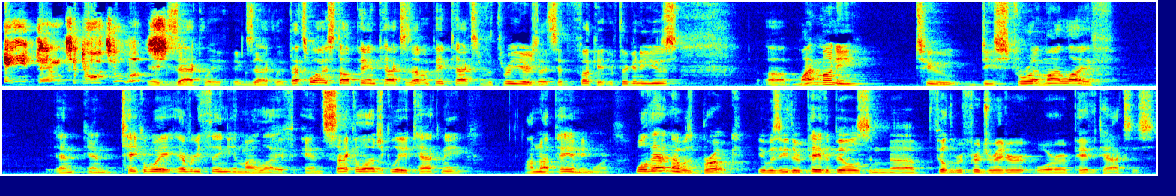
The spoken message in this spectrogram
paid them to do it to us. Exactly, exactly. That's why I stopped paying taxes. I haven't paid taxes for three years. I said, "Fuck it." If they're going to use uh, my money to destroy my life and and take away everything in my life and psychologically attack me, I'm not paying anymore. Well, that and I was broke. It was either pay the bills and uh, fill the refrigerator or pay the taxes.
